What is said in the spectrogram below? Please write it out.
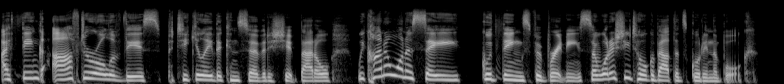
I think after all of this, particularly the conservatorship battle, we kind of want to see good things for Britney. So, what does she talk about that's good in the book?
